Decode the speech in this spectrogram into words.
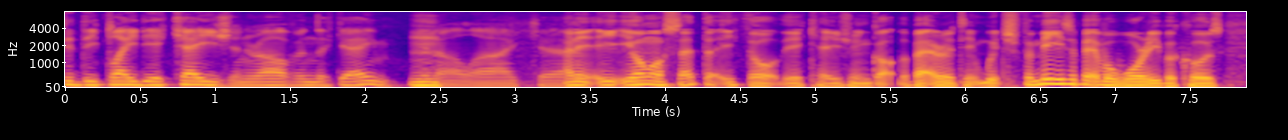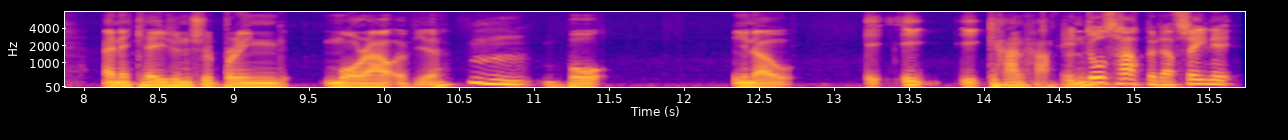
did they play the occasion rather than the game? You Mm. know, like. Uh, And he, he almost said that he thought the occasion got the better of him, which for me is a bit of a worry because an occasion should bring more out of you. Mhm. But, you know, it, it, it can happen. It does happen. I've seen it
